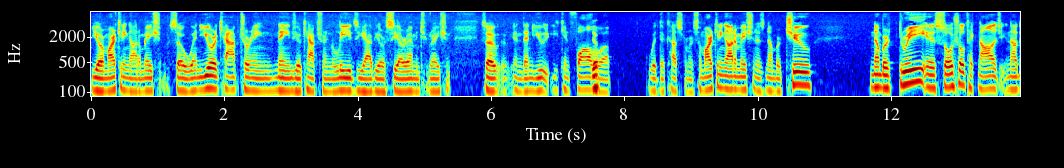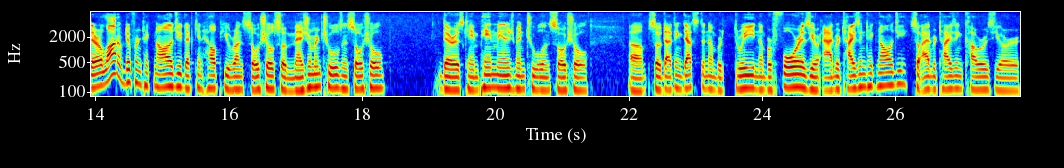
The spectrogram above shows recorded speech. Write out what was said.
your marketing automation. So when you're capturing names, you're capturing leads. You have your CRM integration. So and then you you can follow yep. up with the customer. So marketing automation is number two. Number three is social technology. Now there are a lot of different technology that can help you run social. So measurement tools in social. There is campaign management tool in social. Um, so I think that's the number three. Number four is your advertising technology. So advertising covers your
